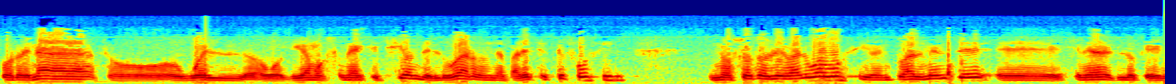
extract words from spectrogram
coordenadas o, o digamos una descripción del lugar donde aparece este fósil nosotros lo evaluamos y eventualmente eh, general, lo que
